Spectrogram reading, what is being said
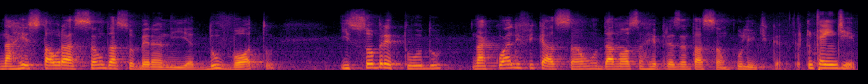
na restauração da soberania do voto e, sobretudo, na qualificação da nossa representação política. Entendi.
